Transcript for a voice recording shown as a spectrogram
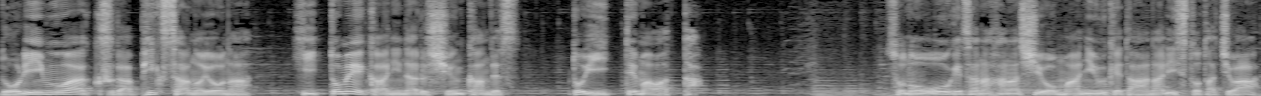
ドリームワークスがピクサーのようなヒットメーカーになる瞬間ですと言って回った。その大げさな話を真に受けたアナリストたちは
